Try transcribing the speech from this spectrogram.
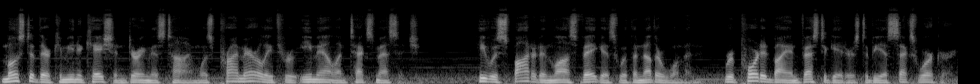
Most of their communication during this time was primarily through email and text message. He was spotted in Las Vegas with another woman, reported by investigators to be a sex worker.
